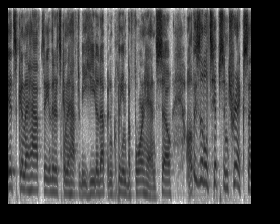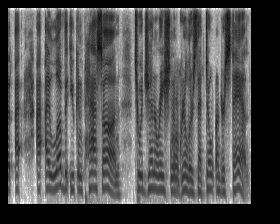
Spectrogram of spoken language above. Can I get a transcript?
it's going to have to either it's going to have to be heated up and cleaned beforehand. So all these little tips and tricks that I, I, I love that you can pass on to a generation of grillers that don't understand.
